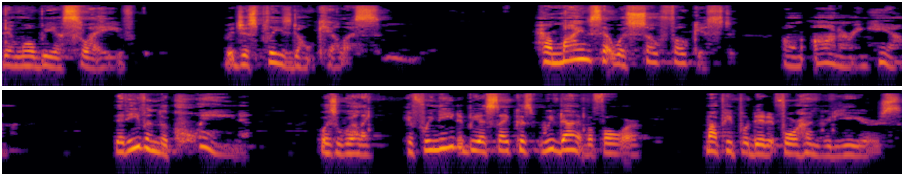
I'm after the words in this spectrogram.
then we'll be a slave. But just please don't kill us. Her mindset was so focused on honoring him that even the queen was willing, if we need to be a slave, because we've done it before. My people did it 400 years.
